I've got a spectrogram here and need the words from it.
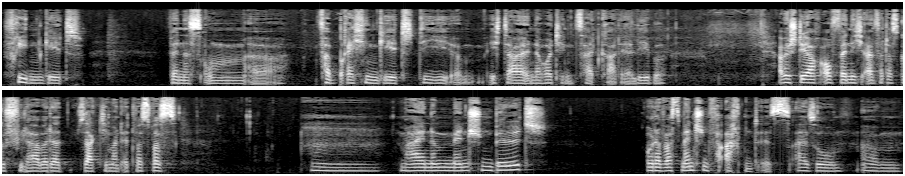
Frieden geht, wenn es um äh, Verbrechen geht, die ähm, ich da in der heutigen Zeit gerade erlebe. Aber ich stehe auch auf, wenn ich einfach das Gefühl habe, da sagt jemand etwas, was hm, meinem Menschenbild oder was menschenverachtend ist. Also ähm,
